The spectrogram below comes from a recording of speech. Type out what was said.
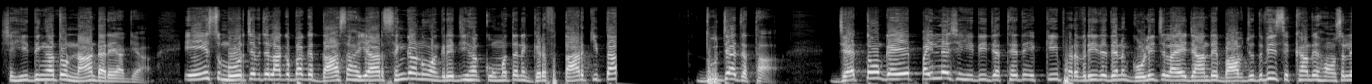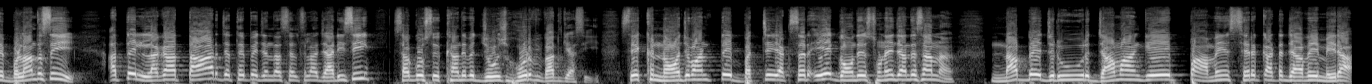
ਸ਼ਹੀਦੀਆਂ ਤੋਂ ਨਾ ਡਰਿਆ ਗਿਆ। ਇਸ ਮੋਰਚੇ ਵਿੱਚ ਲਗਭਗ 10000 ਸਿੰਘਾਂ ਨੂੰ ਅੰਗਰੇਜ਼ੀ ਹਕੂਮਤ ਨੇ ਗ੍ਰਿਫਤਾਰ ਕੀਤਾ। ਦੂਜਾ ਜੱਥਾ, ਜੈਤੋਂ ਗਏ ਪਹਿਲੇ ਸ਼ਹੀਦੀ ਜੱਥੇ ਦੇ 21 ਫਰਵਰੀ ਦੇ ਦਿਨ ਗੋਲੀ ਚਲਾਏ ਜਾਣ ਦੇ ਬਾਵਜੂਦ ਵੀ ਸਿੱਖਾਂ ਦੇ ਹੌਸਲੇ ਬੁਲੰਦ ਸੀ। ਅਤੇ ਲਗਾਤਾਰ ਜਥੇ ਭੇਜਣ ਦਾ ਸਿਲਸਿਲਾ ਜਾਰੀ ਸੀ। ਸਗੋਂ ਸਿੱਖਾਂ ਦੇ ਵਿੱਚ ਜੋਸ਼ ਹੋਰ ਵੀ ਵੱਧ ਗਿਆ ਸੀ। ਸਿੱਖ ਨੌਜਵਾਨ ਤੇ ਬੱਚੇ ਅਕਸਰ ਇਹ ਗਾਉਂਦੇ ਸੁਣੇ ਜਾਂਦੇ ਸਨ, ਨਾਭੇ ਜ਼ਰੂਰ ਜਾਵਾਂਗੇ, ਭਾਵੇਂ ਸਿਰ ਕੱਟ ਜਾਵੇ ਮੇਰਾ।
